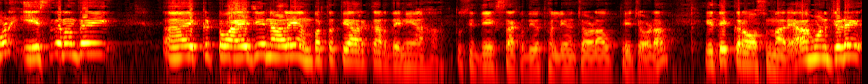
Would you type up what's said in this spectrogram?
ਹੁਣ ਇਸ ਤਰ੍ਹਾਂ ਦੇ, ਅਹ, ਇੱਕ ਟੋਏ ਜੇ ਨਾਲੇ ਅੰਮ੍ਰਿਤ ਤਿਆਰ ਕਰਦੇ ਨੇ ਆਹ। ਤੁਸੀਂ ਦੇਖ ਸਕਦੇ ਹੋ ਥੱਲਿਓਂ ਚੌੜਾ, ਉੱਤੇ ਚੌੜਾ। ਇਹ ਤੇ ਕ੍ਰਾਸ ਮਾਰਿਆ। ਹੁਣ ਜਿਹੜੇ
